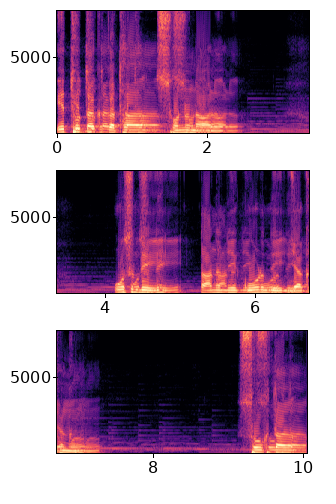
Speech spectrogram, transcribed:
ਇੱਥੋਂ ਤੱਕ ਕਥਾ ਸੁਣਨ ਨਾਲ ਉਸ ਦੇ ਤਨ ਦੇ ਕੋੜ ਦੇ ਜ਼ਖਮ ਸੋਖਤਾ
